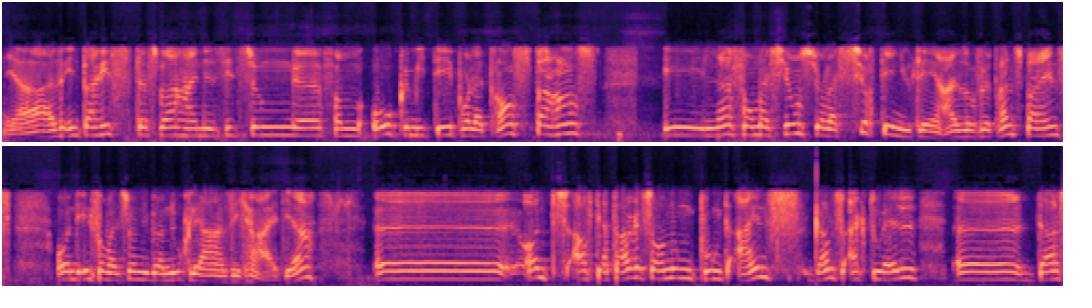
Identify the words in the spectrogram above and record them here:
Ja, also in Paris, das war eine Sitzung äh, vom Haut Comité pour la Transparence et l'information sur la sûreté nucléaire, also für Transparenz und Informationen über Nuklearsicherheit, ja? Äh, auf der Tagesordnung Punkt 1 ganz aktuell, äh, das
